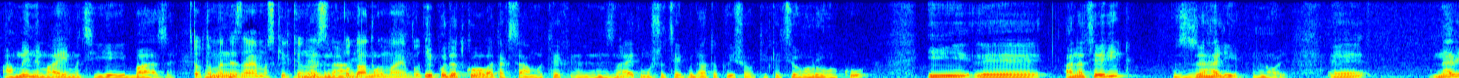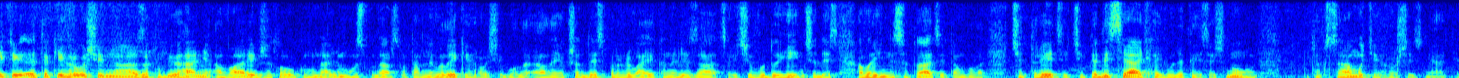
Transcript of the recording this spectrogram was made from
а ми не маємо цієї бази. Тобто ми не знаємо, скільки у нас знаємо. податку має бути. І податкова так само тих е, не знає, тому що цей податок вийшов тільки цього року. І, е, а на цей рік взагалі ноль. Е, навіть е, такі гроші на запобігання аварій в житлово-комунальному господарстві, там невеликі гроші були, але якщо десь прориває каналізацію, чи водогін, чи десь аварійна ситуація, там було чи 30, чи 50, хай буде тисяч. Ну, так само ті гроші зняті.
